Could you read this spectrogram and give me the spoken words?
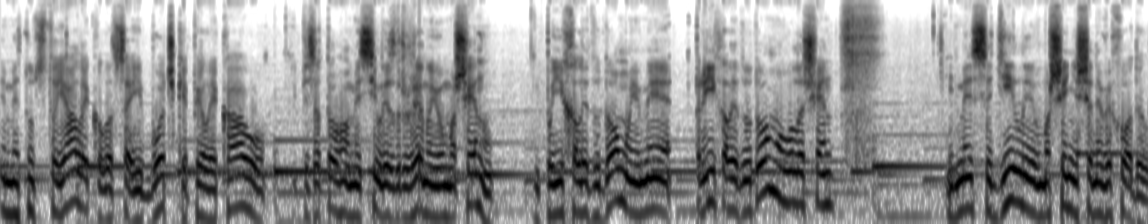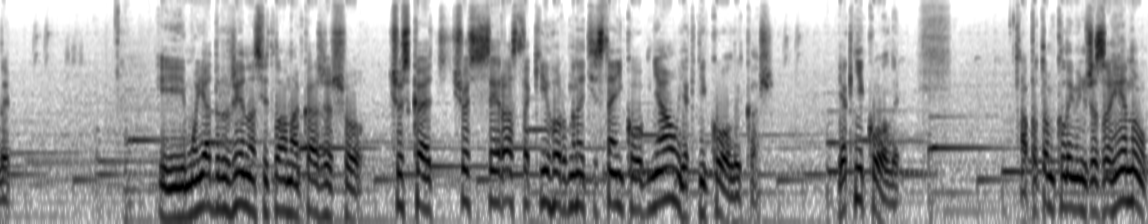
Ми тут стояли коло цієї бочки, пили каву. І після того ми сіли з дружиною в машину поїхали додому. І ми приїхали додому в Волошин, і ми сиділи, в машині ще не виходили. І моя дружина Світлана каже, що щось каже, щось цей раз так Ігор мене тісненько обняв, як ніколи, каже. Як ніколи. А потім, коли він вже загинув,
